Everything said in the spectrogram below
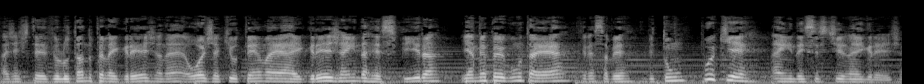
a gente teve o Lutando pela Igreja, né? Hoje aqui o tema é A Igreja Ainda Respira. E a minha pergunta é, queria saber, Bitum, por que ainda insistir na igreja?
